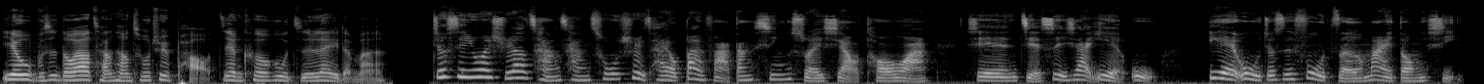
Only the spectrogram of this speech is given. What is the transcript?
业务不是都要常常出去跑、见客户之类的吗？就是因为需要常常出去，才有办法当薪水小偷啊。先解释一下业务，业务就是负责卖东西、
